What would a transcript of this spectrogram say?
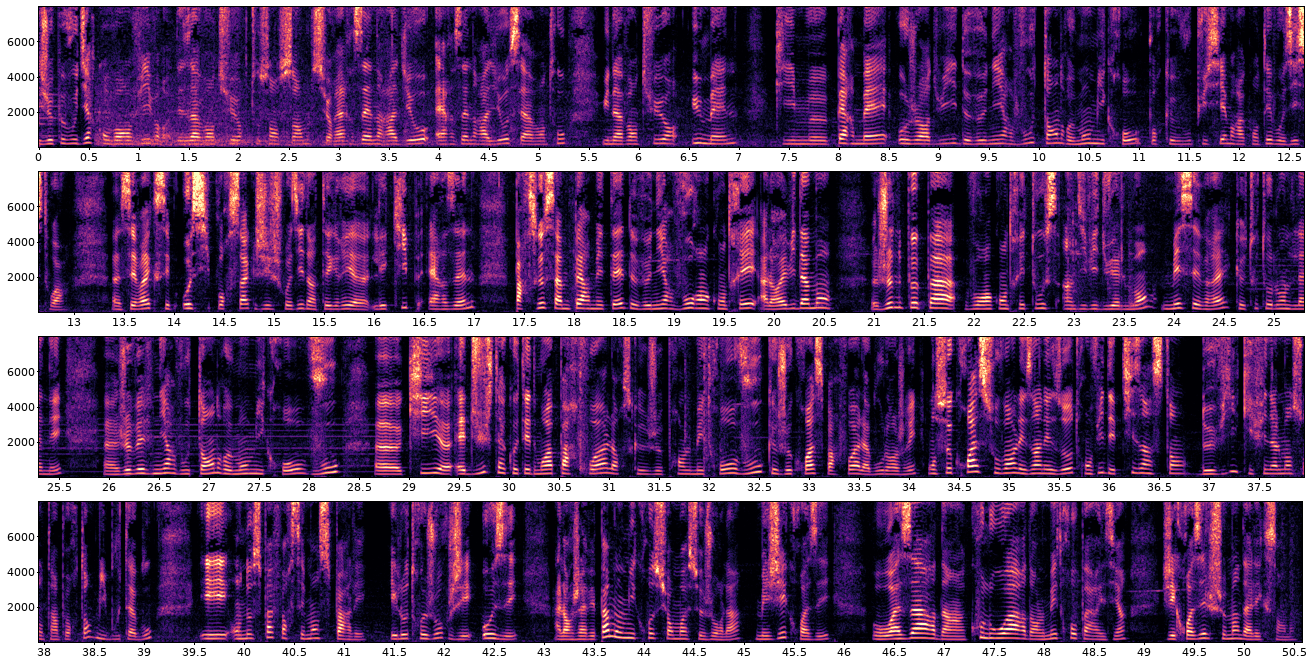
Et je peux vous dire qu'on va en vivre des aventures tous ensemble sur RZN Radio. RZN Radio, c'est avant tout une aventure humaine qui me permet aujourd'hui de venir vous tendre mon micro pour que vous puissiez me raconter vos histoires. Euh, c'est vrai que c'est aussi pour ça que j'ai choisi d'intégrer euh, l'équipe RZN parce que ça me permettait de venir vous rencontrer. Alors évidemment, je ne peux pas vous rencontrer tous individuellement, mais c'est vrai que tout au long de l'année, euh, je vais venir vous tendre mon micro, vous qui êtes juste à côté de moi parfois lorsque je prends le métro, vous que je croise parfois à la boulangerie. On se croise souvent les uns les autres, on vit des petits instants de vie qui finalement sont importants, mis bout à bout, et on n'ose pas forcément se parler. Et l'autre jour, j'ai osé. Alors, j'avais pas mon micro sur moi ce jour-là, mais j'ai croisé, au hasard d'un couloir dans le métro parisien, j'ai croisé le chemin d'Alexandre.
